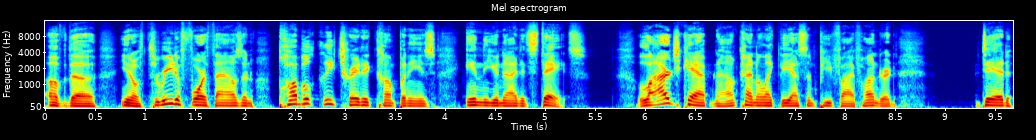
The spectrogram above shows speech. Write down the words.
of the, you know, 3 to 4,000 publicly traded companies in the United States. Large cap now, kind of like the S&P 500, did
